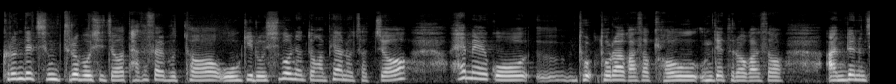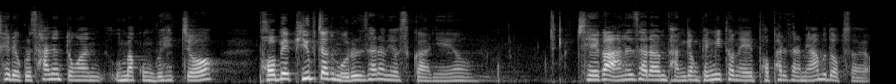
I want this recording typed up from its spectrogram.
그런데 지금 들어보시죠. 다섯 살부터 5기로 15년 동안 피아노 쳤죠. 헤매고 음, 도- 돌아가서 겨우 음대 들어가서 안 되는 체력으로 4년 동안 음악 공부했죠. 법의 비읍자도 모르는 사람이었을 거 아니에요. 제가 아는 사람 반경 100m 내에 법하는 사람이 아무도 없어요.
